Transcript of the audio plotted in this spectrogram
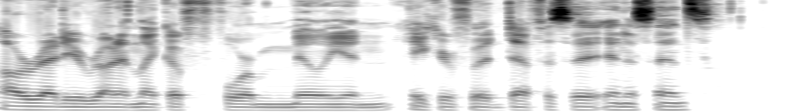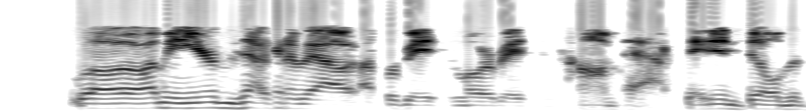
already running like a 4 million acre foot deficit in a sense. Well, I mean, you're talking about upper basin, and lower basin compact. They didn't build the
